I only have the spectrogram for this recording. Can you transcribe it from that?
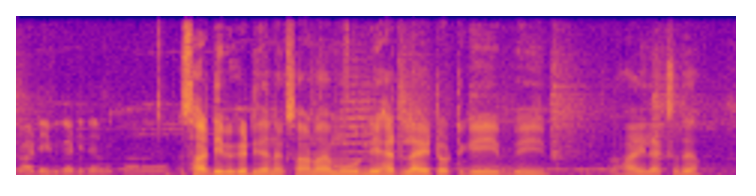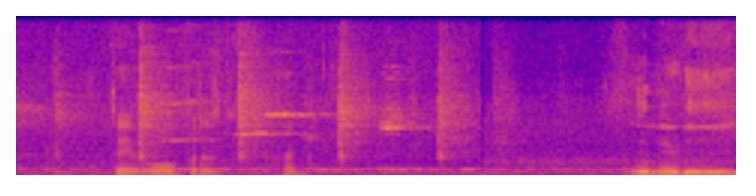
ਤੁਹਾਡੀ ਵੀ ਗੱਡੀ ਦਾ ਨੁਕਸਾਨ ਹੋਇਆ? ਸਾਡੀ ਵੀ ਗੱਡੀ ਦਾ ਨੁਕਸਾਨ ਹੋਇਆ। ਮੂਰਲੀ ਹੈਡਲਾਈਟ ਟੁੱਟ ਗਈ ਵੀ ਹਾਈਲੈਕਸ ਦਾ ਤੇ ਉਹ ਫਿਰ ਹਾਂਜੀ। ਇਹ ਲੇਡੀ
